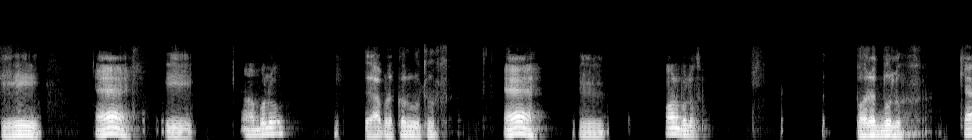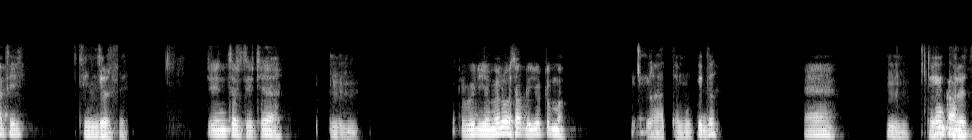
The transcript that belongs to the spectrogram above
હમ. હે. હમ હા બોલો. આપણે કરવું હતું. હે? હમ. કોણ બોલો છો? ભરત બોલું. ક્યાંથી? થી છે. થી છે? હમ. વીડિયો મેળવો છે આપણે યુટ્યુબમાં હા તો મૂકી દો. હે? હમ કઈ ખર્ચ?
